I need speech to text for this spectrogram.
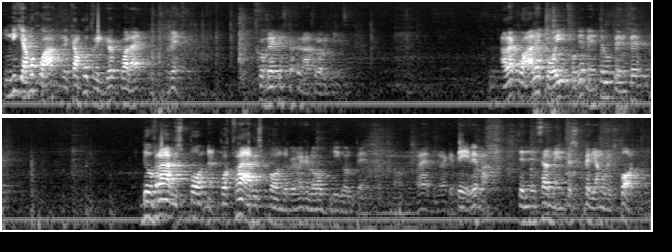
indichiamo qua nel campo trigger qual è l'evento, cos'è che ha scatenato la richiesta alla quale poi ovviamente l'utente dovrà rispondere, potrà rispondere, non è che lo obbligo l'utente, non, non, è che deve, ma tendenzialmente speriamo che risponda.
